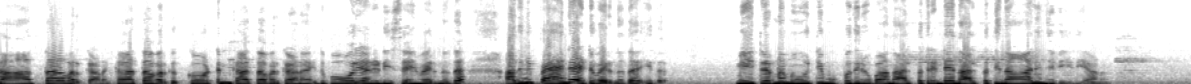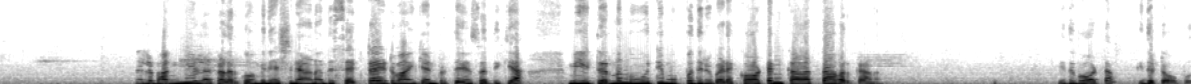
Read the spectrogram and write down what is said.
കാത്ത വർക്കാണ്. കാത്ത വർക്ക് കോട്ടൺ കാത്ത വർക്കാണ്. ഇതുപോലെയാണ് ഡിസൈൻ വരുന്നത്. അതിന് പാന്റ് ആയിട്ട് വരുന്നത് ഇത്. മീറ്ററിന് നൂറ്റി മുപ്പത് രൂപ നാൽപ്പത്തിരണ്ട് നാൽപ്പത്തി നാല് ഇഞ്ച് വീതിയാണ്. നല്ല ഭംഗിയുള്ള കളർ കോമ്പിനേഷൻ ആണ്. അത് സെറ്റായിട്ട് വാങ്ങിക്കാൻ പ്രത്യേകം ശ്രദ്ധിക്കുക. മീറ്ററിന് നൂറ്റി മുപ്പത് രൂപയുടെ കോട്ടൺ കാത്ത വർക്കാണ് ഇത് ബോട്ടം ഇത് ടോപ്പ്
